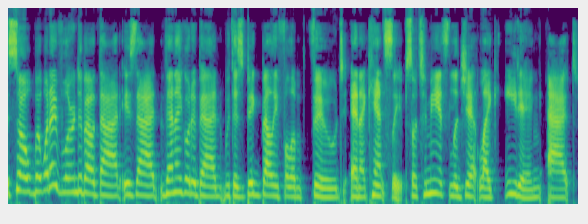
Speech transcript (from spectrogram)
so, but what I've learned about that is that then I go to bed with this big belly full of food and I can't sleep. So to me, it's legit like eating at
